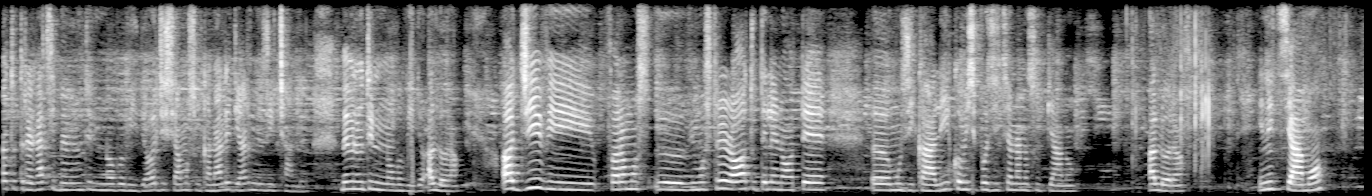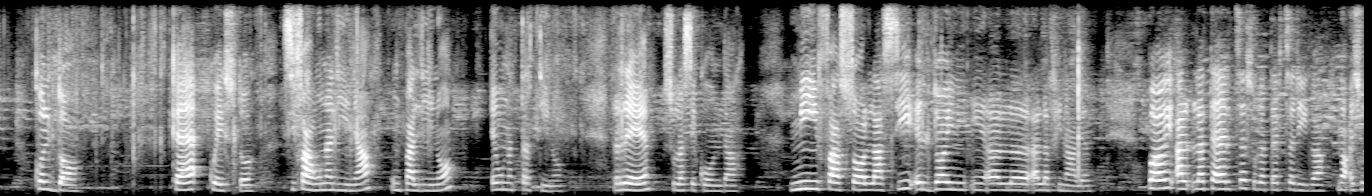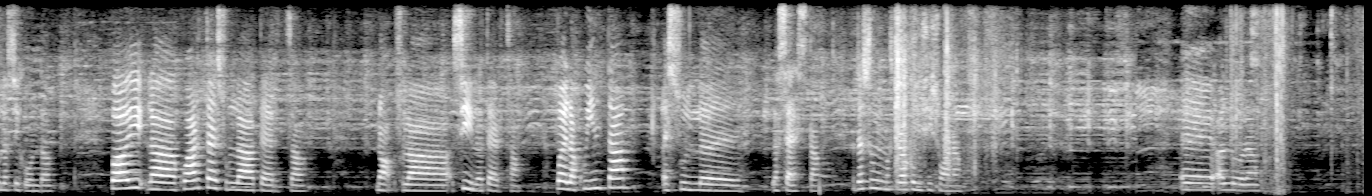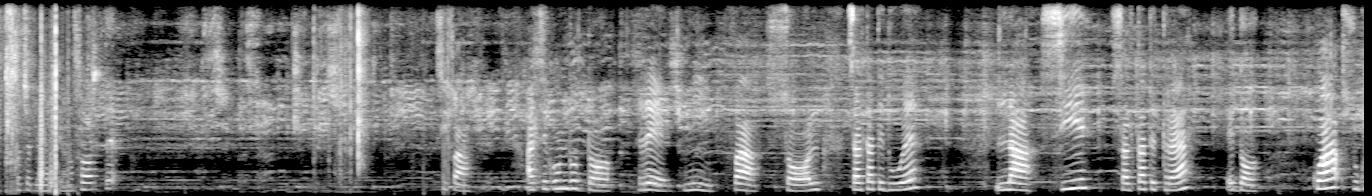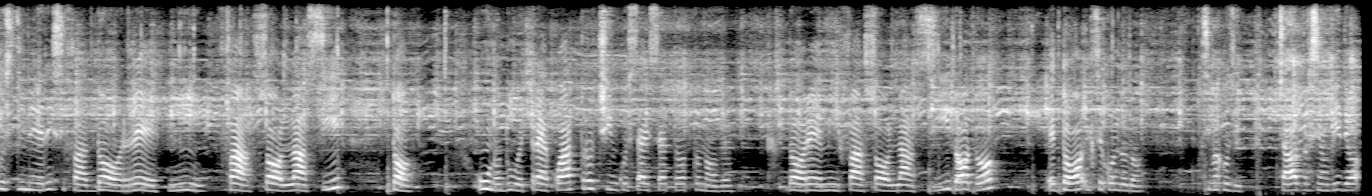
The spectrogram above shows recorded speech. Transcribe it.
Ciao a tutti ragazzi, benvenuti in un nuovo video. Oggi siamo sul canale di Art Music Channel. Benvenuti in un nuovo video. Allora, oggi vi, mos eh, vi mostrerò tutte le note eh, musicali, come si posizionano sul piano. Allora, iniziamo col Do, che è questo. Si fa una linea, un pallino e un trattino. Re sulla seconda, mi, fa, sol, la, si e il do in, in, al, alla finale. Poi la terza è sulla terza riga, no, è sulla seconda. Poi la quarta è sulla terza. No, sulla sì, la terza. Poi la quinta è sulla sesta. Adesso vi mostrerò come si suona. E allora, poi abbiamo il pianoforte. Fa al secondo do, re, mi, fa, sol, saltate due, la, si, saltate tre e do. Qua su questi neri si fa do, re, mi, fa, sol, la, si, do. 1, 2, 3, 4, 5, 6, 7, 8, 9. Do, re, mi, fa, sol, la, si, do, do e do il secondo do. Si fa così. Ciao al prossimo video.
